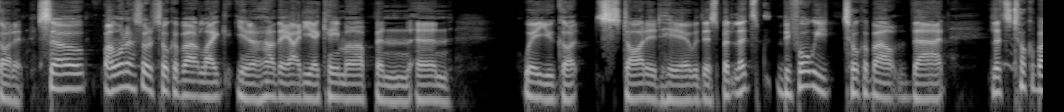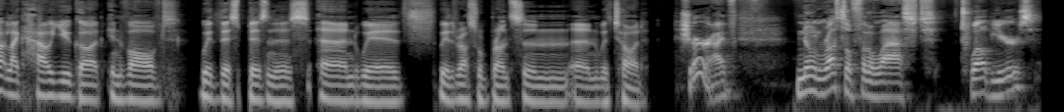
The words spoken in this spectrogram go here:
Got it. So I want to sort of talk about like, you know, how the idea came up and and where you got started here with this. But let's before we talk about that, let's talk about like how you got involved with this business and with with Russell Brunson and with Todd. Sure. I've known Russell for the last 12 years.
